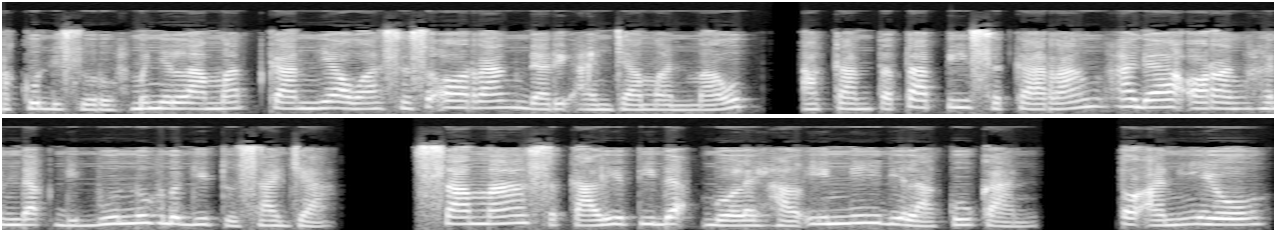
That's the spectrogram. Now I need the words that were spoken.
Aku disuruh menyelamatkan nyawa seseorang dari ancaman maut, akan tetapi sekarang ada orang hendak dibunuh begitu saja. Sama sekali tidak boleh hal ini dilakukan. Toanio,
